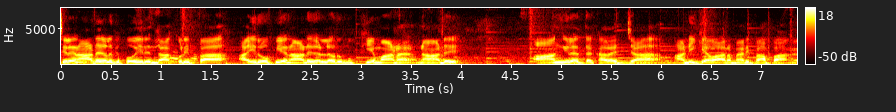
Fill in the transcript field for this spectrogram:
சில நாடுகளுக்கு போயிருந்தா குறிப்பாக ஐரோப்பிய நாடுகளில் ஒரு முக்கியமான நாடு ஆங்கிலத்தை கதைச்சா அடிக்க வர மாதிரி பார்ப்பாங்க.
